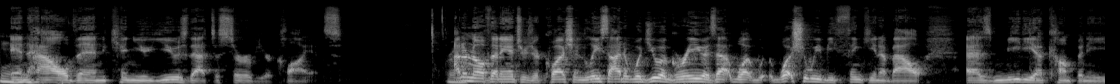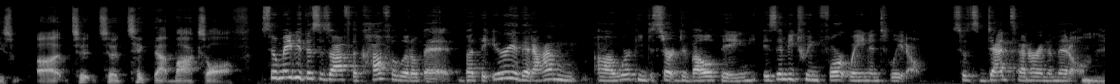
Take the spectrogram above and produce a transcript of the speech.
mm-hmm. and how then can you use that to serve your clients? Right. i don't know if that answers your question. Lisa would you agree? Is that what what should we be thinking about as media companies uh, to to tick that box off? So maybe this is off the cuff a little bit but the area that i'm uh, working to start developing is in between fort wayne and toledo. So it's dead center in the middle. Mm-hmm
